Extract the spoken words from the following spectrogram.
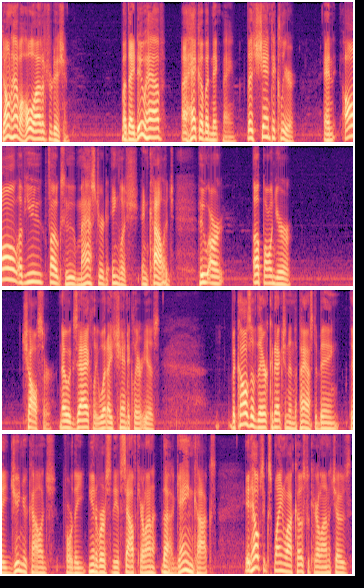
don't have a whole lot of tradition, but they do have a heck of a nickname, the Chanticleer. And all of you folks who mastered English in college, who are up on your Chaucer, know exactly what a Chanticleer is. Because of their connection in the past to being the junior college for the University of South Carolina, the Gamecocks, it helps explain why Coastal Carolina chose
